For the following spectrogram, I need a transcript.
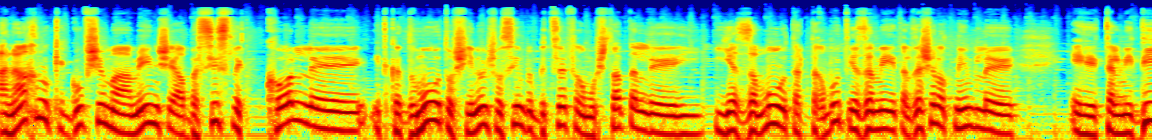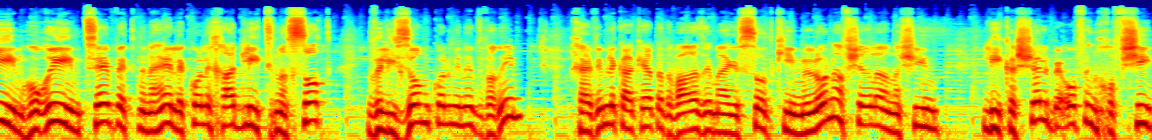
אנחנו כגוף שמאמין שהבסיס לכל uh, התקדמות או שינוי שעושים בבית ספר מושתת על uh, יזמות, על תרבות יזמית, על זה שנותנים לתלמידים, הורים, צוות, מנהל, לכל אחד להתנסות וליזום כל מיני דברים, חייבים לקעקע את הדבר הזה מהיסוד, כי אם לא נאפשר לאנשים להיכשל באופן חופשי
